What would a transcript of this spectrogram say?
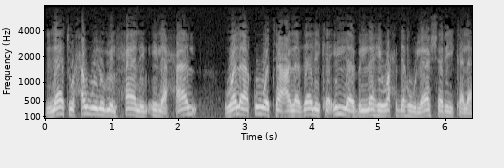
لا تحول من حال إلى حال ولا قوة على ذلك إلا بالله وحده لا شريك له.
